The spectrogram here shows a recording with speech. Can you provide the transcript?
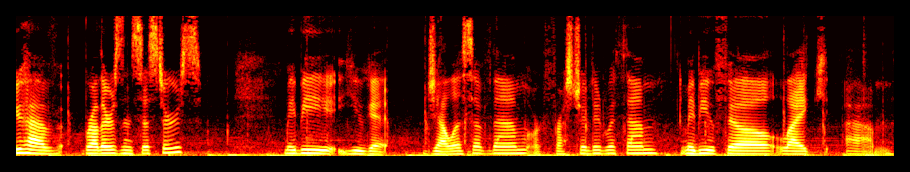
you have brothers and sisters? Maybe you get jealous of them or frustrated with them. Maybe you feel like um,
